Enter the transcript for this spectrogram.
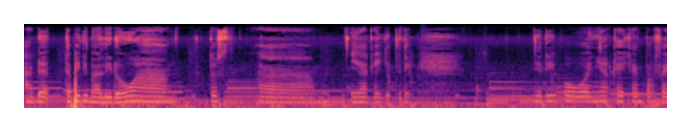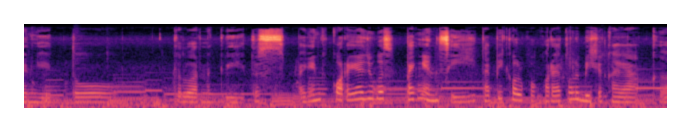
ada tapi di Bali doang. Terus um, ya kayak gitu deh. Jadi pokoknya kayak camper van gitu ke luar negeri. Terus pengen ke Korea juga pengen sih. Tapi kalau ke Korea tuh lebih ke kayak ke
